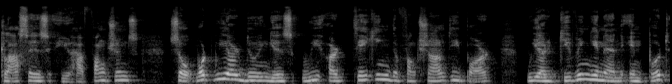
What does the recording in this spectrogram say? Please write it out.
classes, you have functions. So what we are doing is we are taking the functionality part, we are giving in an input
